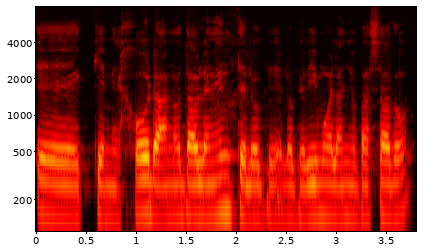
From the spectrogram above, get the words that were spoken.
eh, que mejora notablemente lo que, lo que vimos el año pasado,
